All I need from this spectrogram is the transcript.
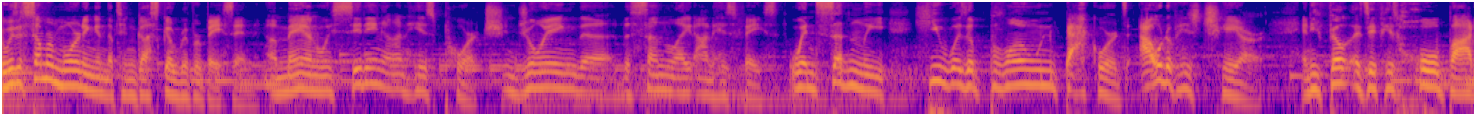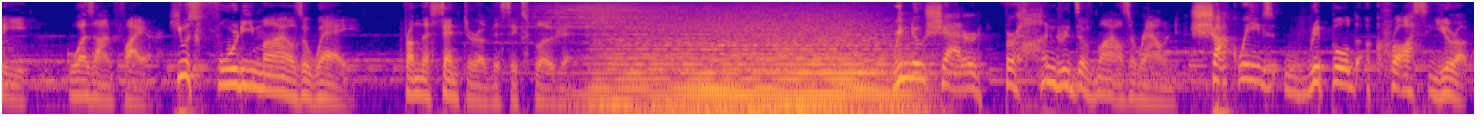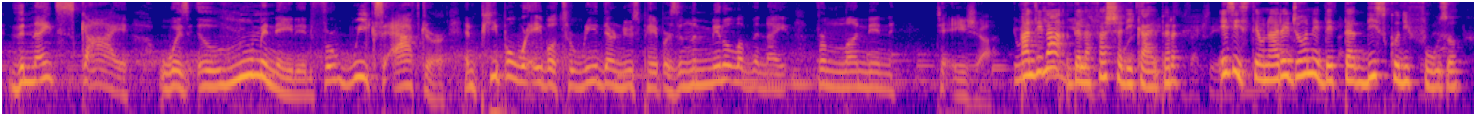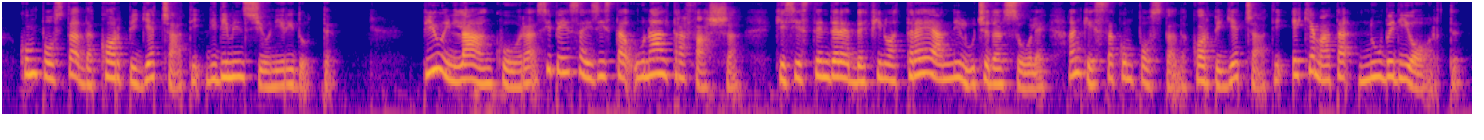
It was a summer morning in the Tunguska River Basin. A man was sitting on his porch, enjoying the, the sunlight on his face, when suddenly he was blown backwards out of his chair, and he felt as if his whole body was on fire. He was 40 miles away from the center of this explosion. Windows shattered for hundreds of miles around. Shockwaves rippled across Europe. The night sky was illuminated for weeks after, and people were able to read their newspapers in the middle of the night from London to Asia. Al di là della fascia di Kuiper esiste una regione detta disco diffuso, composta da corpi ghiacciati di dimensioni ridotte. Più in là ancora si pensa esista un'altra fascia che si estenderebbe fino a tre anni luce dal Sole, anch'essa composta da corpi ghiacciati e chiamata nube di Oort.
